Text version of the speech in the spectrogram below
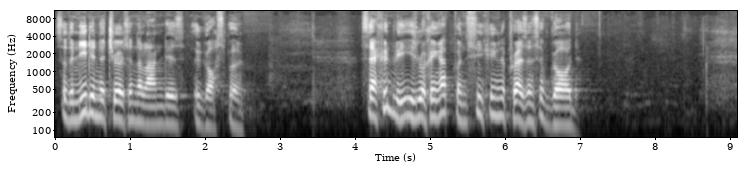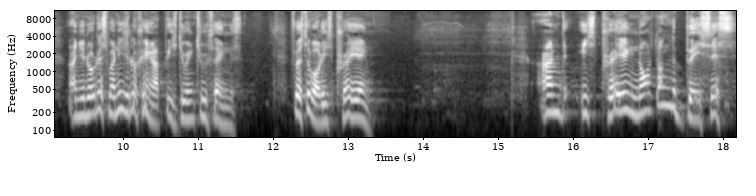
So, the need in the church and the land is the gospel. Secondly, he's looking up and seeking the presence of God. And you notice when he's looking up, he's doing two things. First of all, he's praying. And he's praying not on the basis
